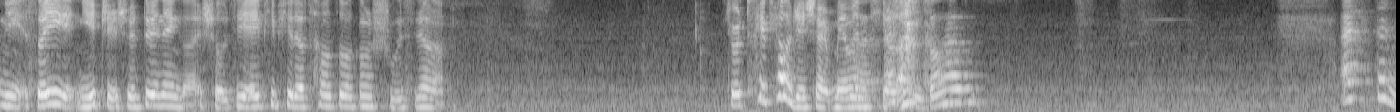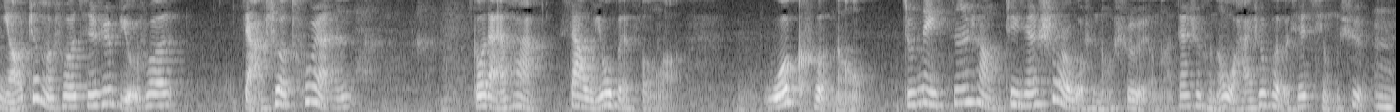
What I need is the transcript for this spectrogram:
你所以你只是对那个手机 APP 的操作更熟悉了，就是退票这事儿没问题了。你刚才。哎但你要这么说，其实比如说，假设突然给我打电话，下午又被封了，我可能就内心上这件事儿我是能适应的，但是可能我还是会有些情绪。嗯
